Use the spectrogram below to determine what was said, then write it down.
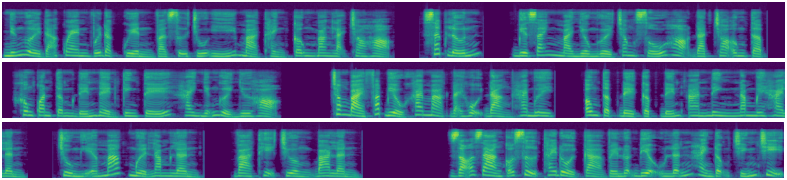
những người đã quen với đặc quyền và sự chú ý mà thành công mang lại cho họ, xếp lớn, biệt danh mà nhiều người trong số họ đặt cho ông Tập, không quan tâm đến nền kinh tế hay những người như họ. Trong bài phát biểu khai mạc Đại hội Đảng 20, ông Tập đề cập đến an ninh 52 lần, chủ nghĩa Mark 15 lần và thị trường 3 lần. Rõ ràng có sự thay đổi cả về luận điệu lẫn hành động chính trị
